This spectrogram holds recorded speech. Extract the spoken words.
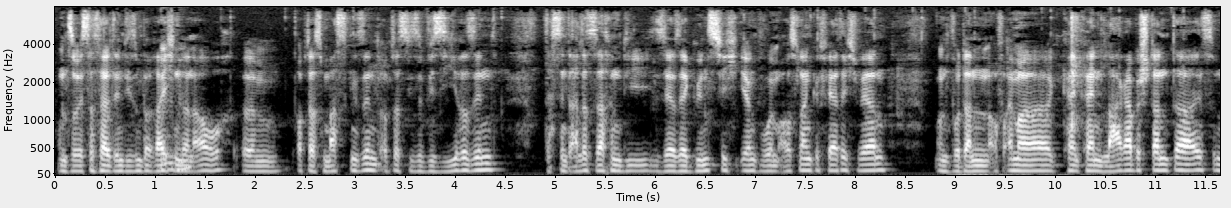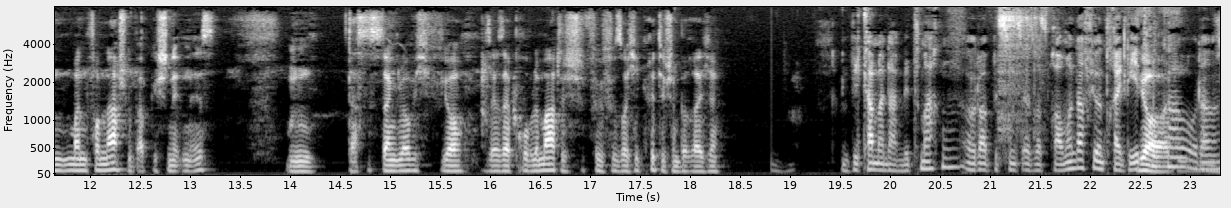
Und so ist das halt in diesen Bereichen mhm. dann auch. Ähm, ob das Masken sind, ob das diese Visiere sind, das sind alles Sachen, die sehr, sehr günstig irgendwo im Ausland gefertigt werden und wo dann auf einmal kein, kein Lagerbestand da ist und man vom Nachschub abgeschnitten ist. Und das ist dann, glaube ich, ja, sehr, sehr problematisch für, für solche kritischen Bereiche. Und wie kann man da mitmachen? Oder beziehungsweise was braucht man dafür? Ein 3D-Drucker? Ja, oder?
